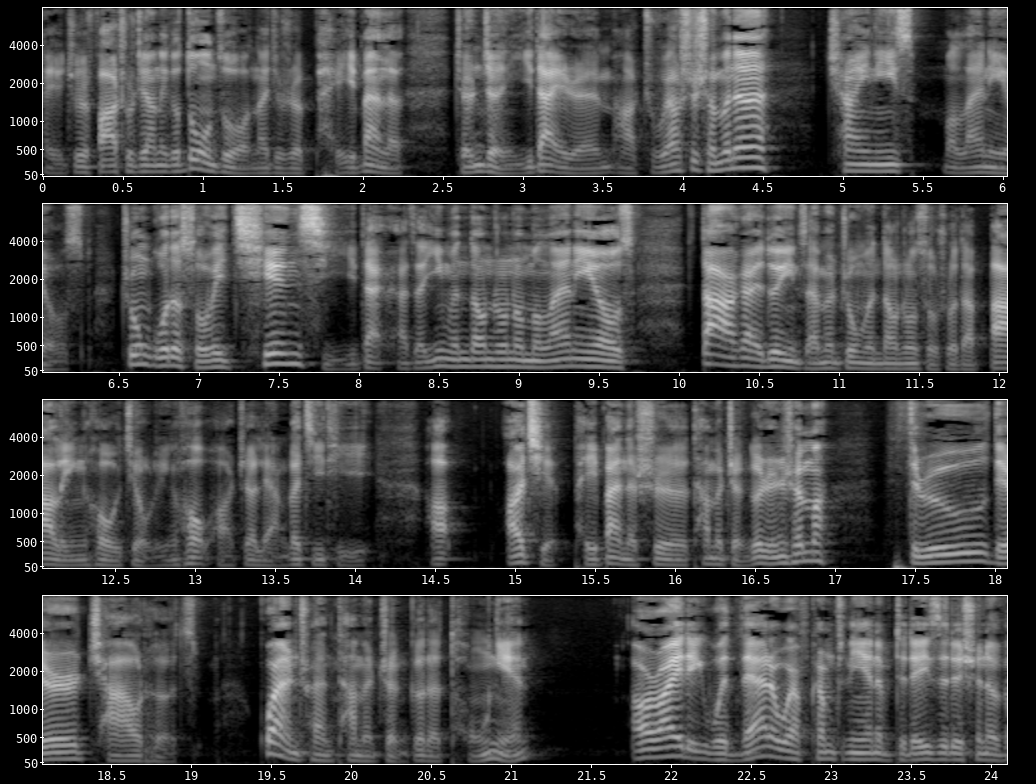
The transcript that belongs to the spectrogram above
也就是发出这样的一个动作，那就是陪伴了整整一代人啊。主要是什么呢？Chinese millennials，中国的所谓千禧一代啊，在英文当中的 millennials 大概对应咱们中文当中所说的八零后、九零后啊这两个集体。好，而且陪伴的是他们整个人生吗？Through their childhoods，贯穿他们整个的童年。Alrighty, with that, we have come to the end of today's edition of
